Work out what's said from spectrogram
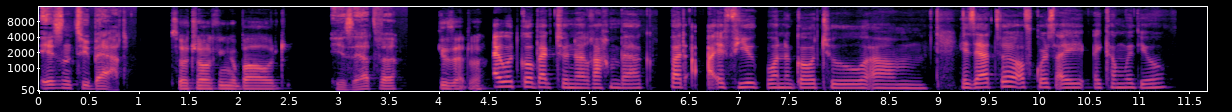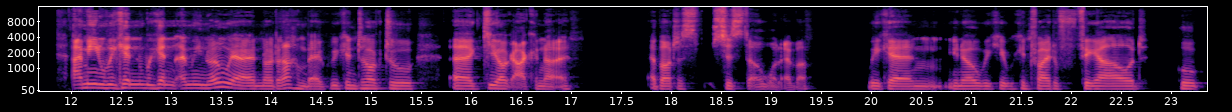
isn't too bad. So talking about Isertve. Gesetze. I would go back to Neudrachenberg, but if you want to go to um, Hezertve, of course, I, I come with you. I mean, we can, we can. I mean, when we are at Neudrachenberg, we can talk to uh, Georg Arkenal about his sister or whatever. We can, you know, we can we can try to figure out who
